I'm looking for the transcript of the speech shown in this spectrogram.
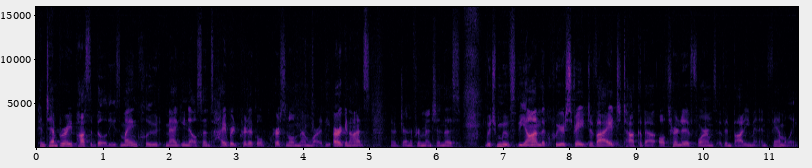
Contemporary possibilities might include Maggie Nelson's hybrid critical personal memoir, The Argonauts, Jennifer mentioned this, which moves beyond the queer straight divide to talk about alternative forms of embodiment and family.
